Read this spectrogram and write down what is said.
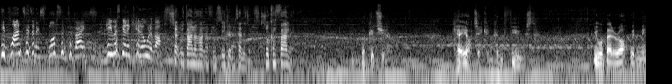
He planted an explosive device. He was gonna kill all of us. Check with Dinah Hunter from Secret Intelligence. She'll confirm it. Look at you. Chaotic and confused. You were better off with me.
